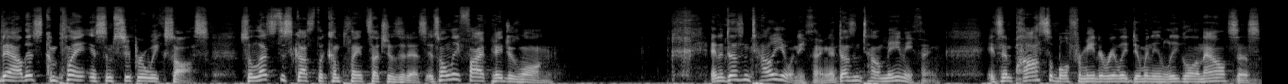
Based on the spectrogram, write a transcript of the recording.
Now, this complaint is some super weak sauce. So let's discuss the complaint such as it is. It's only five pages long. And it doesn't tell you anything. It doesn't tell me anything. It's impossible for me to really do any legal analysis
